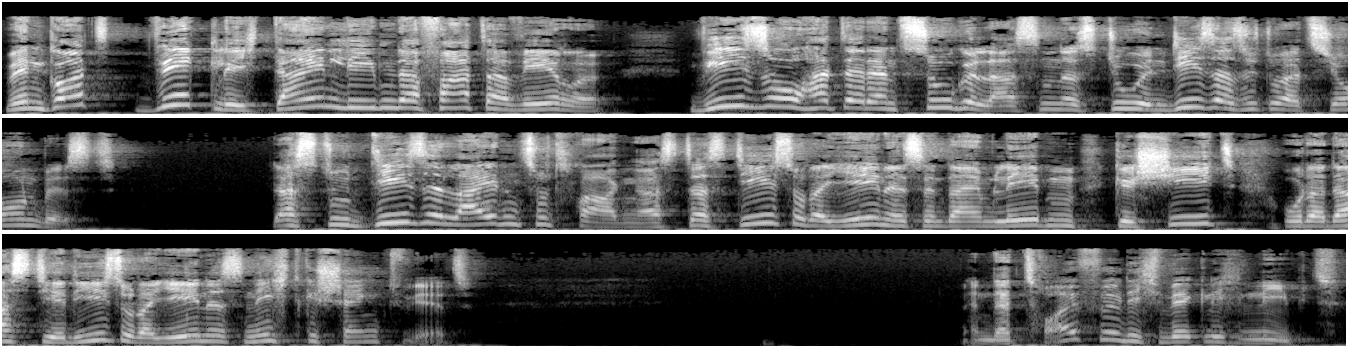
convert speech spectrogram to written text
Wenn Gott wirklich dein liebender Vater wäre, wieso hat er dann zugelassen, dass du in dieser Situation bist? dass du diese Leiden zu tragen hast, dass dies oder jenes in deinem Leben geschieht oder dass dir dies oder jenes nicht geschenkt wird. Wenn der Teufel dich wirklich liebt,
